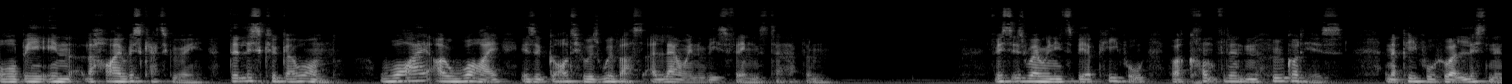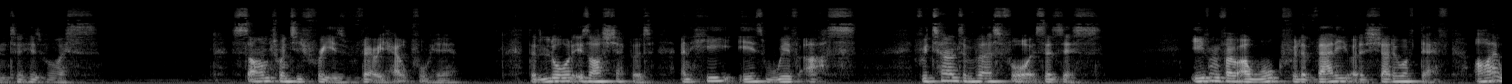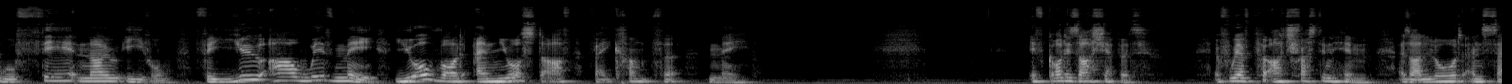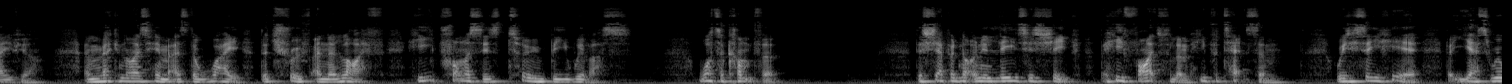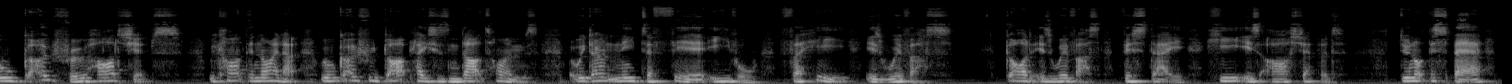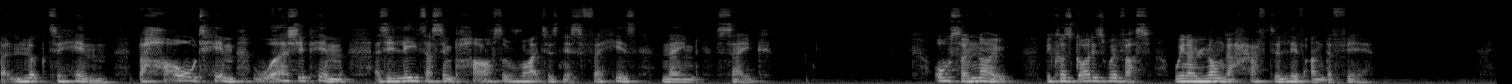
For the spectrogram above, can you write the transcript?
or be in the high risk category. The list could go on. Why, oh, why is a God who is with us allowing these things to happen? This is where we need to be a people who are confident in who God is and a people who are listening to his voice. Psalm 23 is very helpful here. The Lord is our shepherd and he is with us. If we turn to verse 4, it says this Even though I walk through the valley of the shadow of death, I will fear no evil, for you are with me. Your rod and your staff, they comfort me. If God is our shepherd, if we have put our trust in him as our Lord and Saviour, and recognize him as the way, the truth, and the life, he promises to be with us. What a comfort! The shepherd not only leads his sheep, but he fights for them, he protects them. We see here that yes, we will go through hardships. We can't deny that. We will go through dark places and dark times, but we don't need to fear evil, for he is with us. God is with us this day. He is our shepherd. Do not despair, but look to him. Behold him, worship him as he leads us in paths of righteousness for his name's sake. Also note, because God is with us, we no longer have to live under fear.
